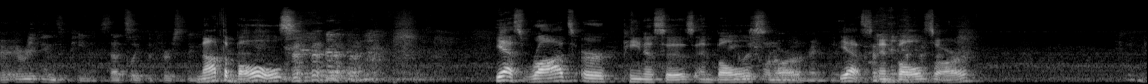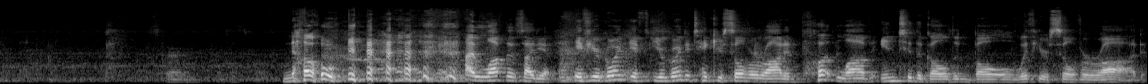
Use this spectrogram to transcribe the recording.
Everything's a penis. That's like the first thing. Not the bowls. yes, rods are penises and bowls English oh are. right there. Yes, and bowls are. Sperm and testicles. No. I love this idea. If you're going if you're going to take your silver rod and put love into the golden bowl with your silver rod,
